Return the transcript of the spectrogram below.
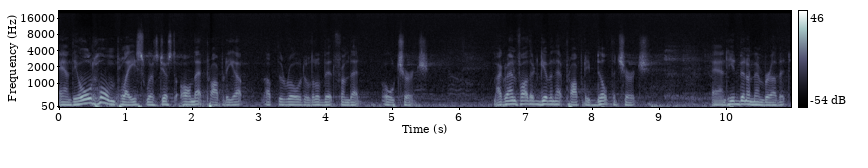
And the old home place was just on that property up, up the road a little bit from that old church. My grandfather had given that property, built the church, and he'd been a member of it.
